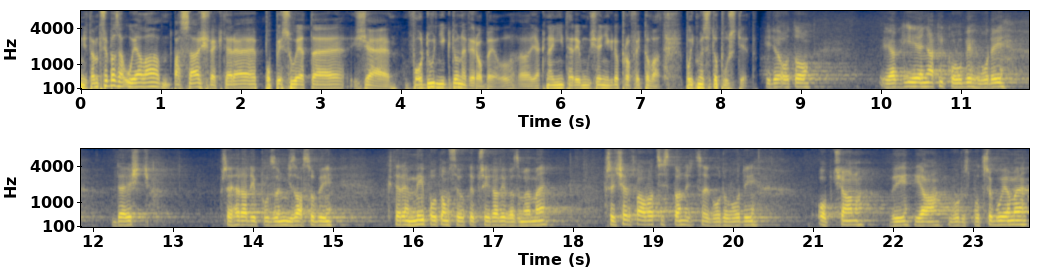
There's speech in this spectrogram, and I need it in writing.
Mě tam třeba zaujala pasáž, ve které popisujete, že vodu nikdo nevyrobil, jak na ní tedy může někdo profitovat. Pojďme si to pustit. Jde o to, jak je nějaký koloběh vody, déšť, přehrady, podzemní zásoby, které my potom si od té přehrady vezmeme, přečerpávací stanice vodovody, občan, vy, já vodu spotřebujeme,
